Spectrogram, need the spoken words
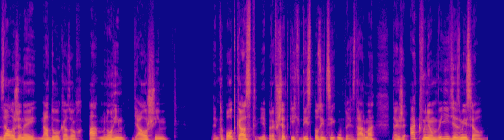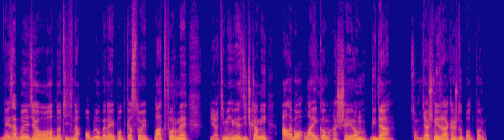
založenej na dôkazoch a mnohým ďalším. Tento podcast je pre všetkých k dispozícii úplne zdarma, takže ak v ňom vidíte zmysel, nezabudnite ho ohodnotiť na obľúbenej podcastovej platforme 5 hviezdičkami alebo lajkom a šejrom videa. Som vďačný za každú podporu.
